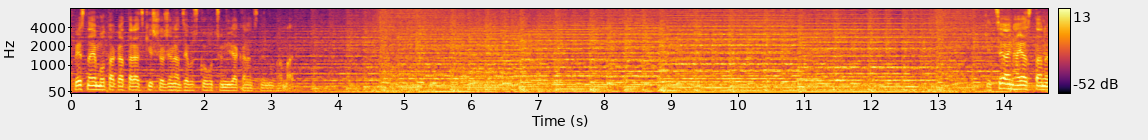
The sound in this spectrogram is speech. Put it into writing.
ինչպես նաև մոտակա տարածքից շրջանաձև ուսկողություն իրականացնելու համար։ Գցե այն Հայաստանը,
